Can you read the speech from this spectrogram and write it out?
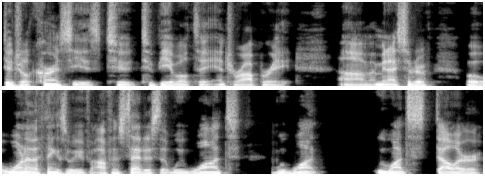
digital currencies to to be able to interoperate. Um, I mean, I sort of one of the things that we've often said is that we want we want we want Stellar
